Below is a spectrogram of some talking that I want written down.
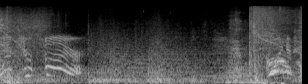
Watch your fire! Going to-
